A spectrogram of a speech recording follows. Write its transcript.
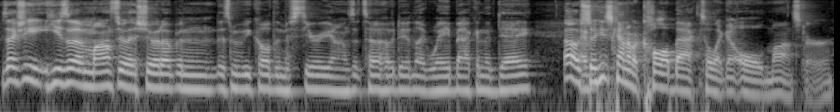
He's actually he's a monster that showed up in this movie called The Mysterians that Toho did like way back in the day. Oh, so he's kind of a callback to like an old monster.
